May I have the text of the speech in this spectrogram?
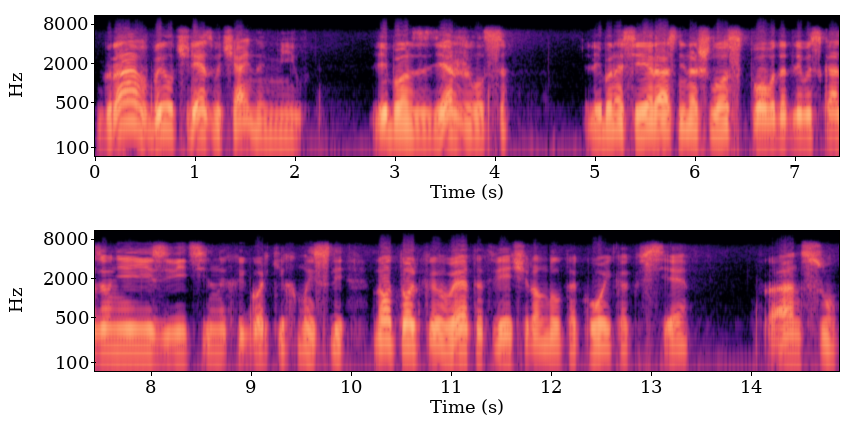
Граф был чрезвычайно мил. Либо он сдерживался, либо на сей раз не нашлось повода для высказывания язвительных и горьких мыслей, но только в этот вечер он был такой, как все. Францу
